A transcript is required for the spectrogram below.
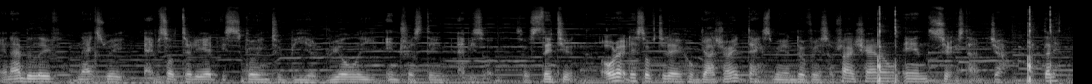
And I believe next week, episode 38 is going to be a really interesting episode, so stay tuned. Alright, that's all for today. Hope you guys enjoyed. Thanks for being and don't forget to subscribe channel, and see you next time. Ja.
